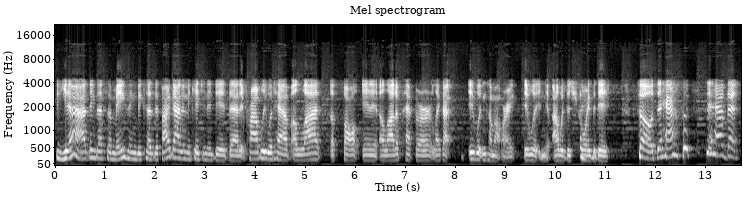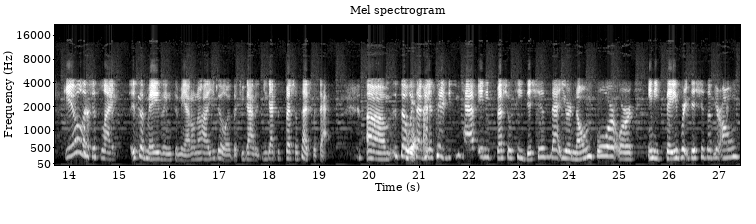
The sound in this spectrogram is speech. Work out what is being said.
Yeah, I think that's amazing because if I got in the kitchen and did that, it probably would have a lot of salt in it, a lot of pepper. Like I, it wouldn't come out right. It wouldn't. I would destroy the dish. So to have to have that skill is just like it's amazing to me. I don't know how you do it, but you got it. You got the special touch with that. Um, so with yeah. that being said, do you have any specialty dishes that you're known for, or any favorite dishes of your own?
